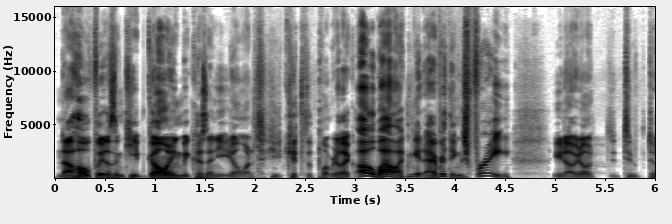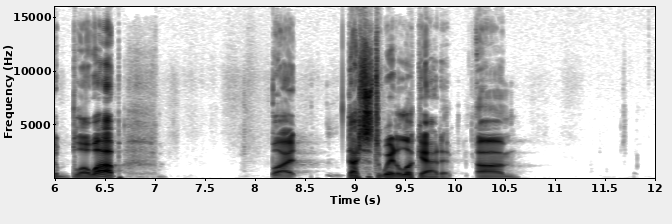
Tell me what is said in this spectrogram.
Now, hopefully, it doesn't keep going because then you don't want to get to the point where you're like, oh wow, I can get everything's free. You know, you don't to to blow up. But that's just a way to look at it. Um,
